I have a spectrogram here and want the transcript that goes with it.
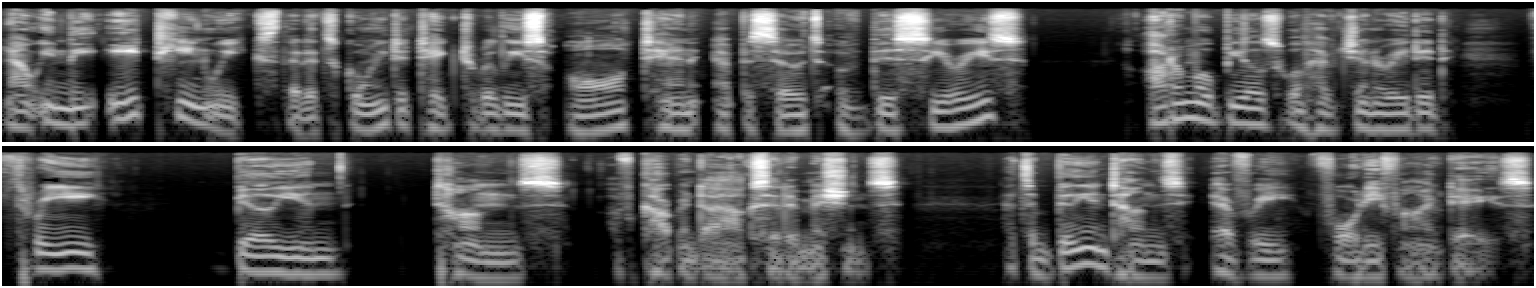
Now, in the 18 weeks that it's going to take to release all 10 episodes of this series, automobiles will have generated 3 billion tons of carbon dioxide emissions. That's a billion tons every 45 days.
